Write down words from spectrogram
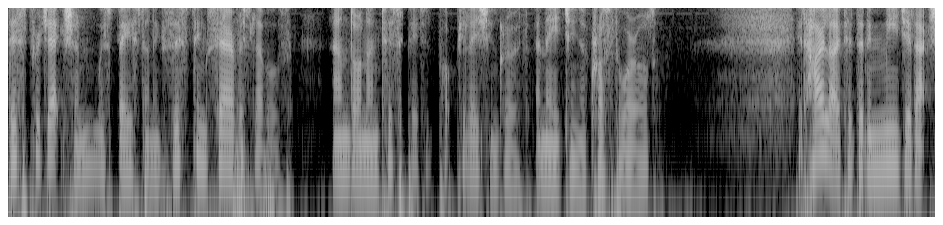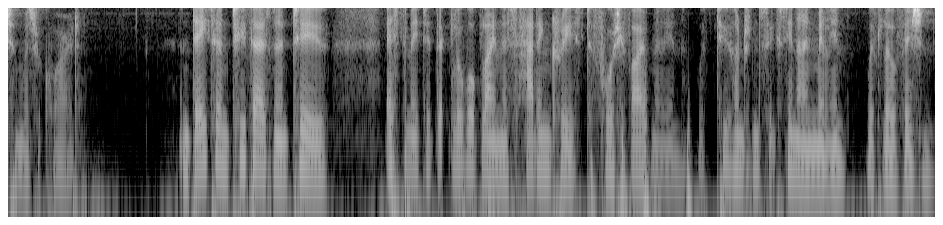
This projection was based on existing service levels and on anticipated population growth and aging across the world. It highlighted that immediate action was required. And data in 2002 estimated that global blindness had increased to 45 million, with 269 million with low vision.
